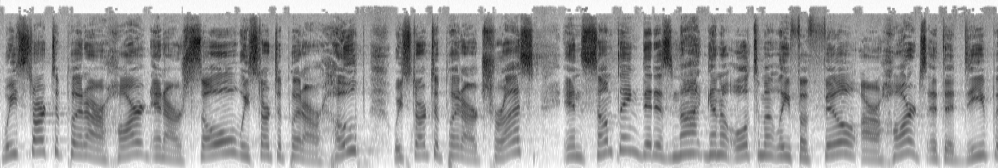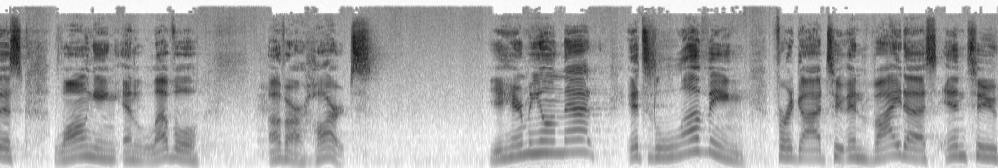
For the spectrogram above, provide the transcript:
we start to put our heart and our soul, we start to put our hope, we start to put our trust in something that is not going to ultimately fulfill our hearts at the deepest longing and level of our hearts. You hear me on that? It's loving for God to invite us into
